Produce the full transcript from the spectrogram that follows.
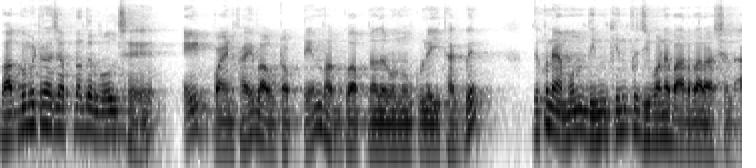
ভাগ্যমিটার আজ আপনাদের বলছে eight point five out of ten ভাগ্য আপনাদের অনুকূলেই থাকবে। দেখুন, এমন দিন কিন্তু জীবনে বারবার আসে না।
